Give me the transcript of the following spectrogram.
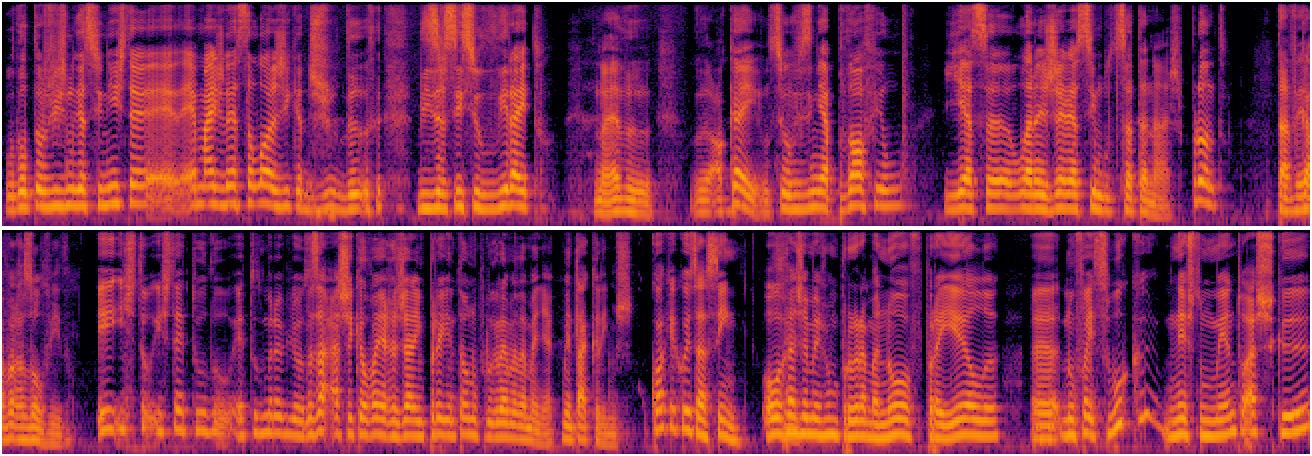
O doutor juiz negacionista é, é mais nessa lógica de, de- de exercício do direito, não é? De, de, ok, o seu vizinho é pedófilo e essa laranjeira é símbolo de Satanás. Pronto, ver? ficava resolvido. E isto, isto é, tudo, é tudo maravilhoso. Mas acha que ele vai arranjar emprego então no programa da manhã, comentar crimes? Qualquer coisa assim. Ou arranja mesmo um programa novo para ele. Uh, no Facebook, neste momento, acho que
